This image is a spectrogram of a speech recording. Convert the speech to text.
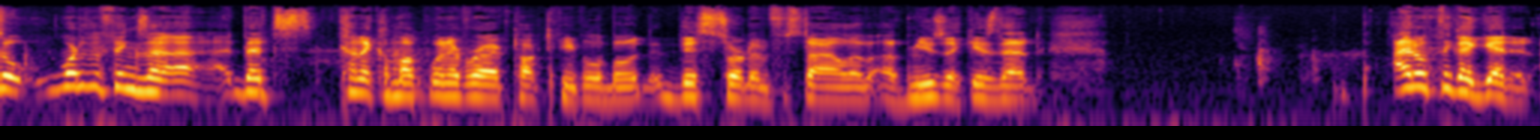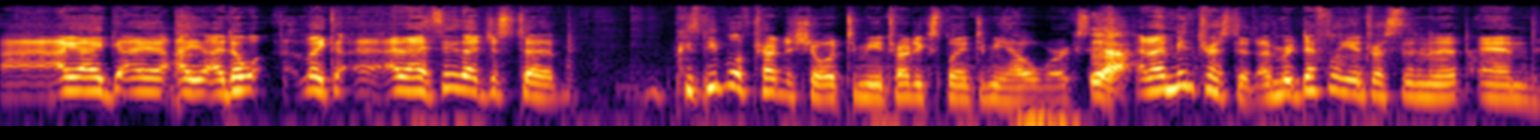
So one of the things that uh, that's kind of come up whenever I've talked to people about this sort of style of, of music is that I don't think I get it. I, I, I, I don't like, and I say that just to because people have tried to show it to me and tried to explain to me how it works. Yeah. and I'm interested. I'm definitely interested in it, and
